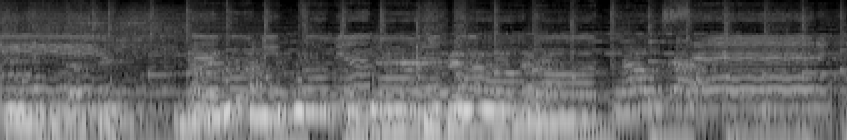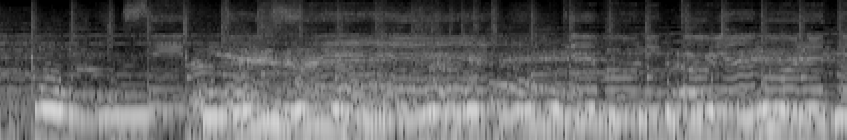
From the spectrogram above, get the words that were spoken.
felicitarte. ¿Sabes? ¿Cuántos años cumple la que sí,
